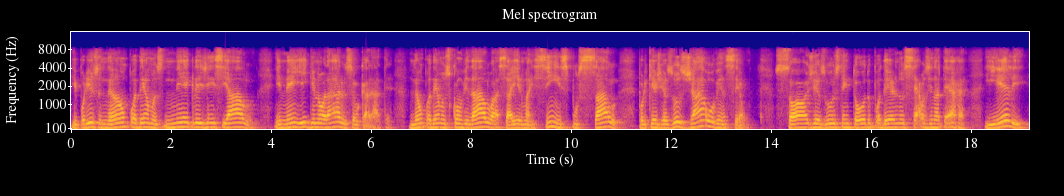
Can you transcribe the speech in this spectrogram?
e por isso não podemos negligenciá-lo e nem ignorar o seu caráter. Não podemos convidá-lo a sair, mas sim expulsá-lo, porque Jesus já o venceu. Só Jesus tem todo o poder nos céus e na terra, e ele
